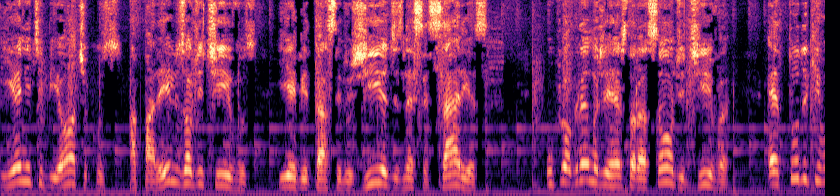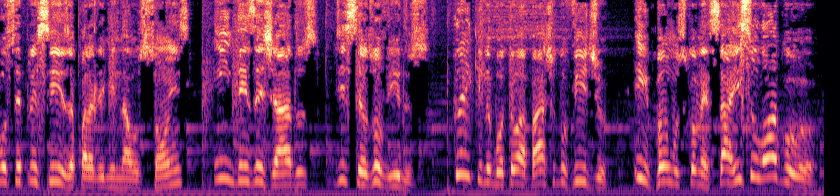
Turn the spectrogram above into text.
e antibióticos, aparelhos auditivos e evitar cirurgias desnecessárias, o programa de restauração auditiva é tudo que você precisa para eliminar os sons indesejados de seus ouvidos. Clique no botão abaixo do vídeo e vamos começar isso logo!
